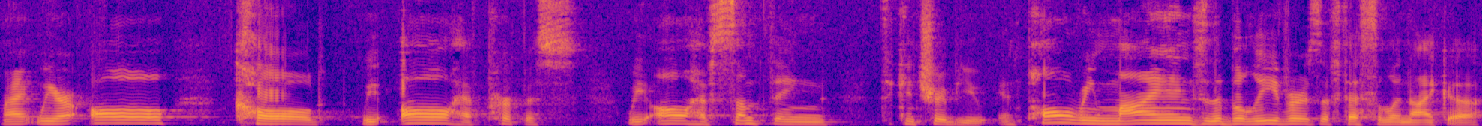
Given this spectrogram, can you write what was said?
right? We are all called, we all have purpose, we all have something to contribute. And Paul reminds the believers of Thessalonica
